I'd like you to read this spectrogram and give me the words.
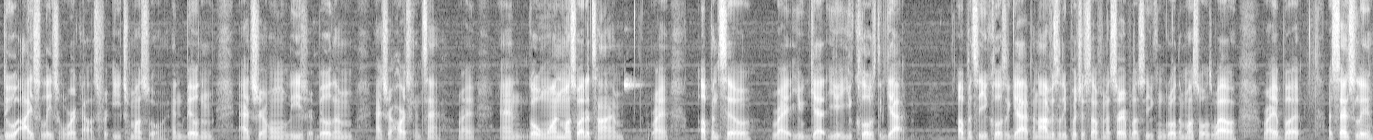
Do isolation workouts for each muscle and build them at your own leisure. Build them at your heart's content, right? And go one muscle at a time, right? Up until right you get you you close the gap up until you close the gap. And obviously put yourself in a surplus so you can grow the muscle as well right? But essentially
